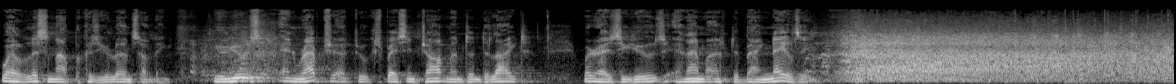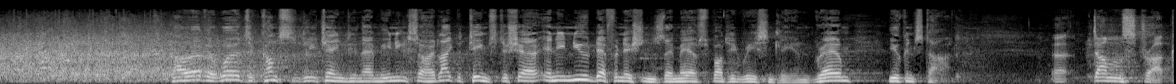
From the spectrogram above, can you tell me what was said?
Well, listen up because you learn something. You use enrapture to express enchantment and delight, whereas you use enamor to bang nails in. However, words are constantly changing their meaning, so I'd like the teams to share any new definitions they may have spotted recently. And Graham, you can start. Uh, dumbstruck,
